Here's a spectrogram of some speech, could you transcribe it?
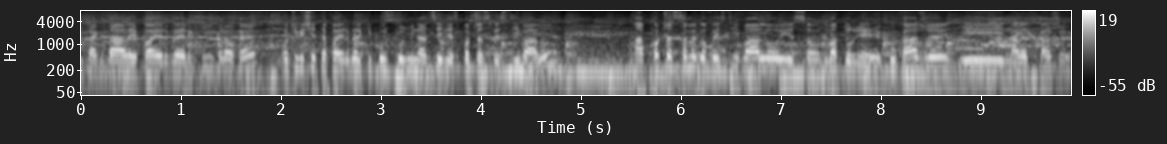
i tak dalej, fajerwerki trochę. Oczywiście te fajerwerki, punkt kulminacyjny jest podczas festiwalu, a podczas samego festiwalu są dwa turnieje, kucharzy i nalewkarzy.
